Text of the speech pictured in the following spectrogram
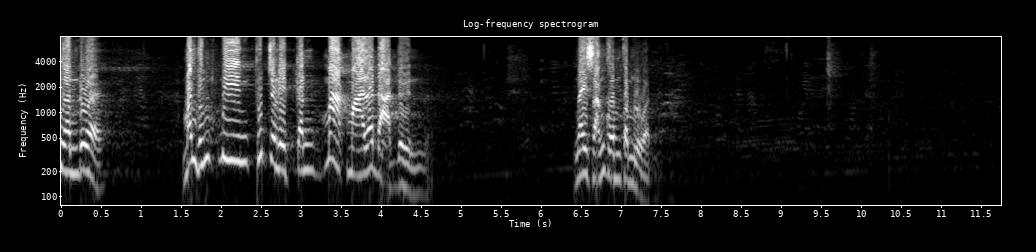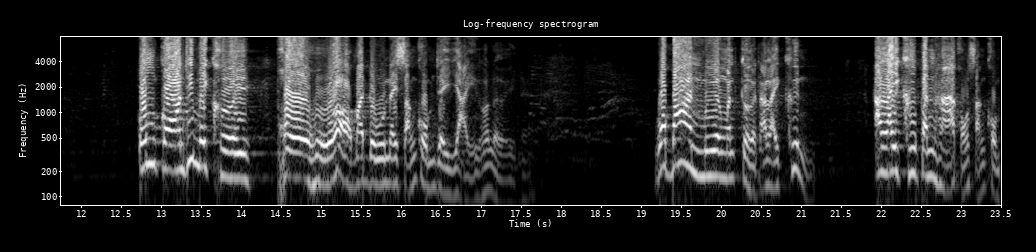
เงินด้วย มันถึงมีทุจริตกันมากมายและดาดดื่น ในสังคมตำรวจ องค์กรที่ไม่เคย โผล่หัวออกมาดูในสังคมใหญ่ๆเขาเลยนะว่าบ้านเมืองมันเกิดอะไรขึ้น อะไรคือปัญหาของสังคม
